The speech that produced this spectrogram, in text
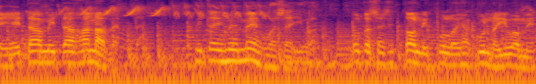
Ei, ei tää oo mitään hanavettä. Mitä ihmeen mehua sä juo? Multa saisit tonni pullo ihan kunnon juomia.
